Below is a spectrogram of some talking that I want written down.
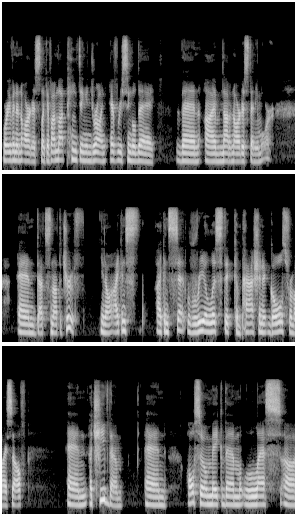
or even an artist. Like if I'm not painting and drawing every single day, then I'm not an artist anymore. And that's not the truth. You know, I can I can set realistic, compassionate goals for myself and achieve them, and also make them less. Uh,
